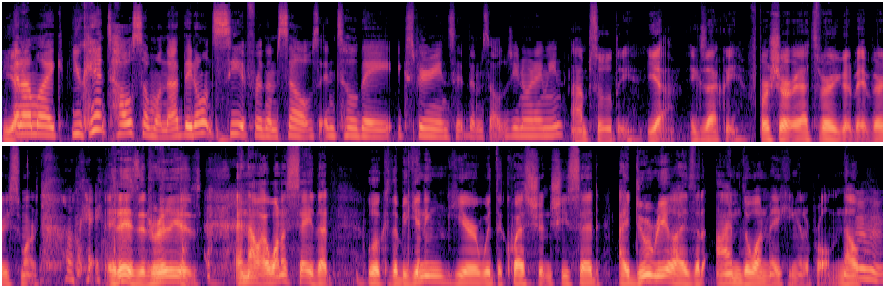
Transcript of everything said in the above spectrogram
And I'm like, you can't tell someone that. They don't see it for themselves until they experience it themselves. You know what I mean? Absolutely. Yeah, exactly. For sure. That's very good, babe. Very smart. Okay. It is. It really is. And now I want to say that, look, the beginning here with the question, she said, I do realize that I'm the one making it a problem. Now, mm-hmm.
